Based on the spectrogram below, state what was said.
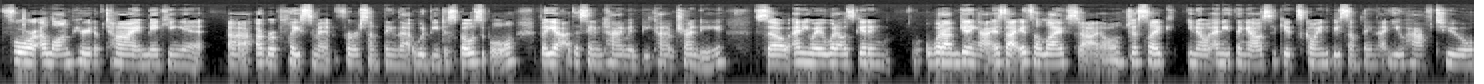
for a long period of time, making it uh, a replacement for something that would be disposable. But yeah at the same time it'd be kind of trendy. So anyway what i was getting what i'm getting at is that it's a lifestyle just like you know anything else. Like it's going to be something that you have to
